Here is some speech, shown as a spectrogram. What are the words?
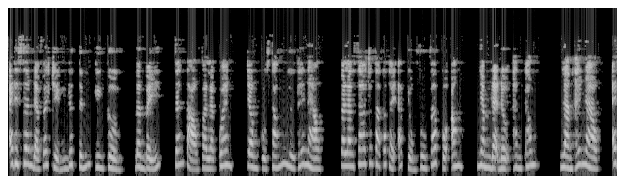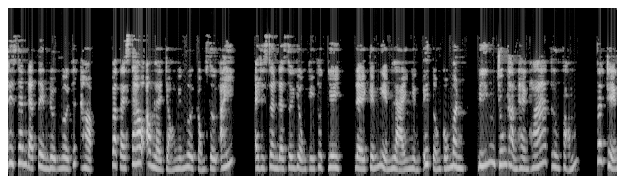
Edison đã phát triển đức tính kiên cường, bền bỉ, sáng tạo và lạc quan trong cuộc sống như thế nào? Và làm sao chúng ta có thể áp dụng phương pháp của ông nhằm đạt được thành công? Làm thế nào Edison đã tìm được người thích hợp và tại sao ông lại chọn những người cộng sự ấy? Edison đã sử dụng kỹ thuật gì để kiểm nghiệm lại những ý tưởng của mình, biến chúng thành hàng hóa, thương phẩm, phát triển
